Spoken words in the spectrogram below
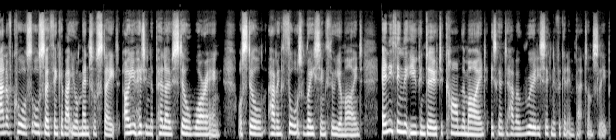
And of course, also think about your mental state. Are you hitting the pillow still worrying or still having thoughts racing through your mind? Anything that you can do to calm the mind is going to have a really significant impact on sleep.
